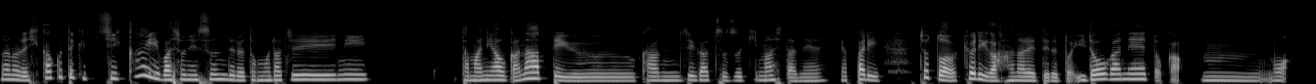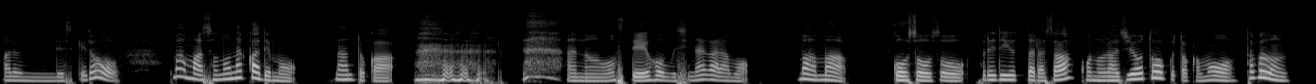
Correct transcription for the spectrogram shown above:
なので比較的近い場所に住んでる友達にたまに会うかなっていう感じが続きましたね。やっぱりちょっと距離が離れてると移動がねとか、うん、もあるんですけど、まあまあその中でもなんとか あの、ステイホームしながらも、まあまあ、こうそうそう、それで言ったらさ、このラジオトークとかも多分、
